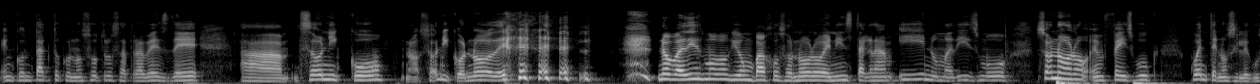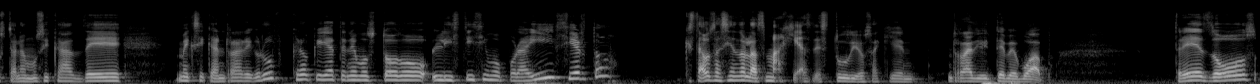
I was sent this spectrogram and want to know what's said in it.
en contacto con nosotros a través de uh, Sónico, no, Sónico, no, de Nomadismo-sonoro en Instagram y Nomadismo Sonoro en Facebook. Cuéntenos si le gusta la música de Mexican Rare Groove. Creo que ya tenemos todo listísimo por ahí, ¿cierto? Que estamos haciendo las magias de estudios aquí en Radio y TV WAP. Tres, dos,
